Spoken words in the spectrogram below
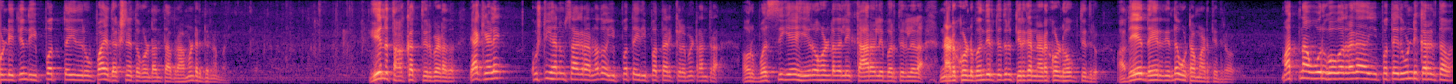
ಉಂಡೆ ತಿಂದು ಇಪ್ಪತ್ತೈದು ರೂಪಾಯಿ ದಕ್ಷಿಣೆ ತೊಗೊಂಡಂಥ ಬ್ರಾಹ್ಮಣರಿದ್ದರು ನಮ್ಮಲ್ಲಿ. ಏನು ತಾಕತ್ತಿರಬೇಡದು ಯಾಕೆ ಹೇಳಿ? ಕುಷ್ಟಿ ಹನುಮಸಾಗರ ಅನ್ನೋದು ಇಪ್ಪತ್ತೈದು, ಇಪ್ಪತ್ತಾರು ಕಿಲೋಮೀಟ್ರ್ ಅಂತರ. ಅವ್ರು ಬಸ್ಸಿಗೆ ಹೀರೋ ಹೊಂಡದಲ್ಲಿ ಕಾರಲ್ಲಿ ಬರ್ತಿರ್ಲಿಲ್ಲ. ನಡ್ಕೊಂಡು ಬಂದಿರ್ತಿದ್ರು, ತಿರ್ಗಾ ನಡ್ಕೊಂಡು ಹೋಗ್ತಿದ್ರು. ಅದೇ ಧೈರ್ಯದಿಂದ ಊಟ ಮಾಡ್ತಿದ್ರು ಅವ್ರು. ಮತ್ತು ನಾವು ಊರಿಗೆ ಹೋಗೋದ್ರಾಗ ಇಪ್ಪತ್ತೈದು ಉಂಡಿ ಕರಗ್ತಾವ.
